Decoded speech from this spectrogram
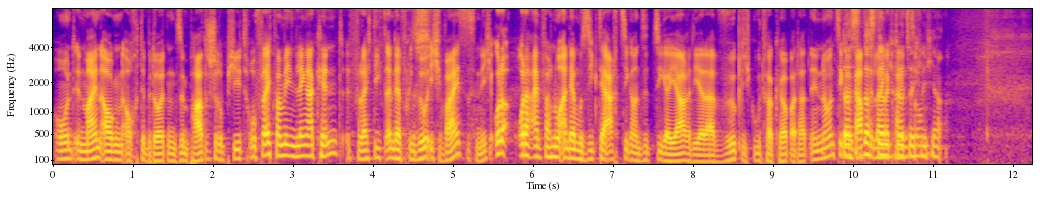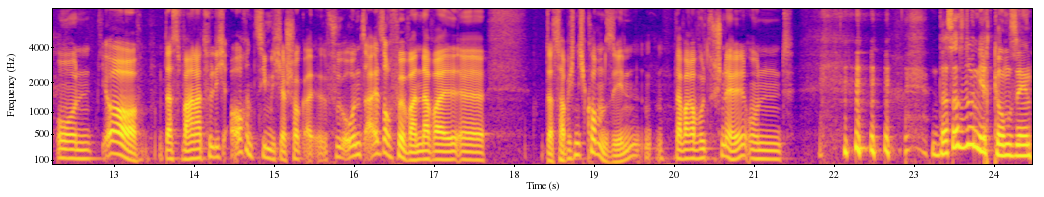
Und in meinen Augen auch der bedeutend sympathischere Pietro. Vielleicht, weil man ihn länger kennt, vielleicht liegt es an der Frisur, ich weiß es nicht. Oder, oder einfach nur an der Musik der 80er und 70er Jahre, die er da wirklich gut verkörpert hat. In den 90ern gab es ja leider keinen tatsächlich, Song. ja. Und ja, das war natürlich auch ein ziemlicher Schock äh, für uns als auch für Wanda, weil äh, das habe ich nicht kommen sehen. Da war er wohl zu schnell und das hast du nicht kommen sehen.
